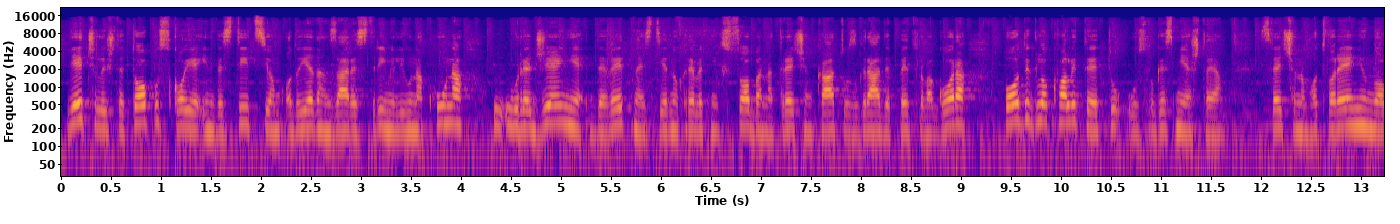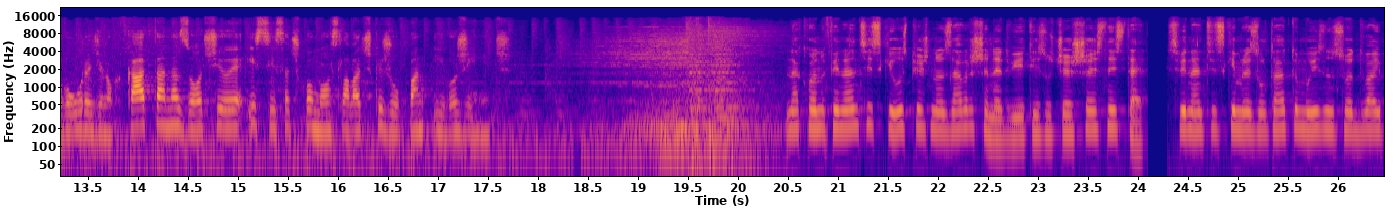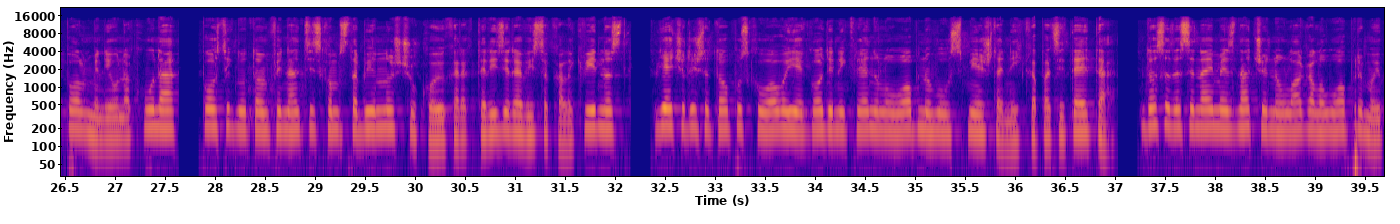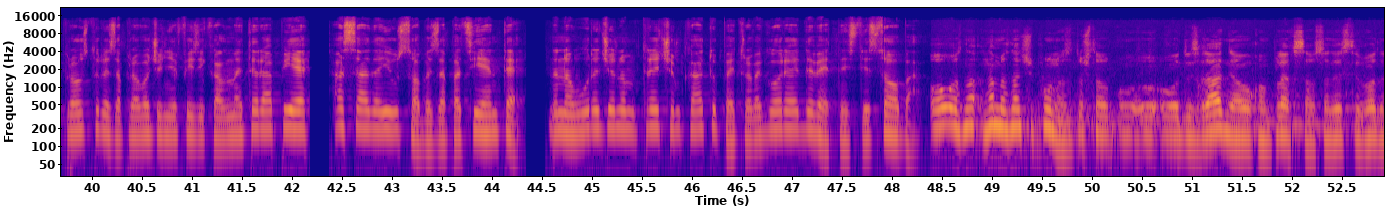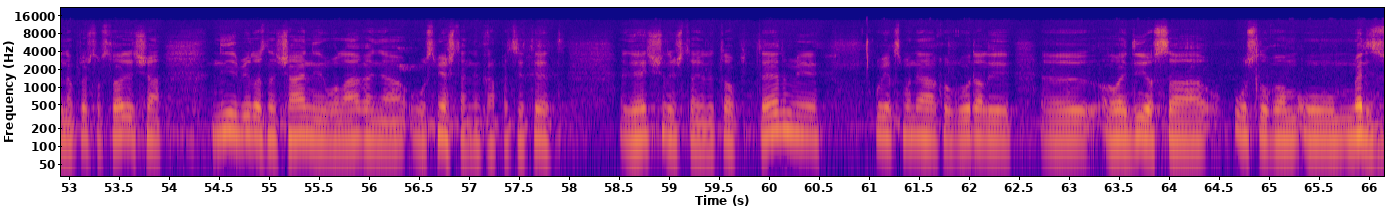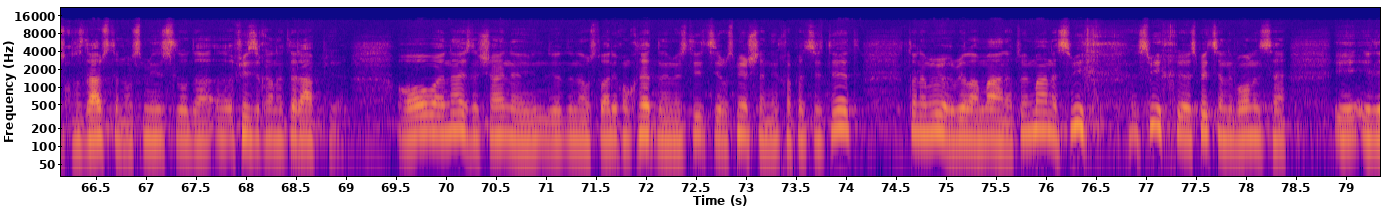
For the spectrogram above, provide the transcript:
Lječilište Topus koje je investicijom od 1,3 milijuna kuna u uređenje 19 jednokrevetnih soba na trećem katu zgrade Petrova Gora podiglo kvalitetu usluge smještaja. Svećanom otvorenju novo uređenog kata nazočio je i sisačko-moslavački župan Ivo Žinić. Nakon financijski uspješno završene 2016. s financijskim rezultatom u iznosu od 2,5 milijuna kuna, Postignutom financijskom stabilnošću koju karakterizira visoka likvidnost, Lječilište Topusko u ovoj je godini krenulo u obnovu smještajnih kapaciteta. Do sada se naime značajno ulagalo u opremu i prostore za provođenje fizikalne terapije, a sada i u sobe za pacijente. Na novourađenom trećem katu Petrove gore 19 je soba. Ovo nama znači puno, zato što od izgradnja ovog kompleksa 80. godina prošlog stoljeća nije bilo značajnije ulaganja u smještani kapacitet lječilišta ili top termi. Uvijek smo nekako gurali e, ovaj dio sa uslugom u medicinskom zdravstvenom smislu da fizikalne terapije. Ovo je najznačajnija jedna u stvari konkretna investicija u smješteni kapacitet. To nam je uvijek bila mana. To je mana svih, svih specijalnih bolnica i, i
